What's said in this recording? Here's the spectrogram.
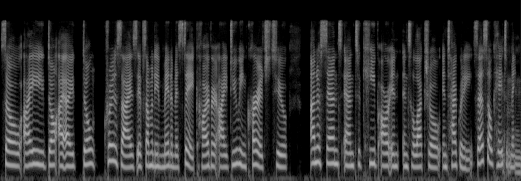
So I don't I, I don't criticize if somebody made a mistake. However, I do encourage to understand and to keep our in, intellectual integrity. So it's okay to make mm-hmm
